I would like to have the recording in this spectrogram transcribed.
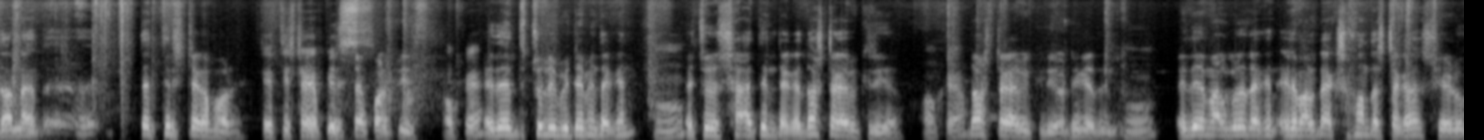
দানা টাকা পড়ে। তেত্রিশ টাকা পিস পিস ওকে এদের চুলি ভিটামিন দেখেন চুলি সাড়ে তিন টাকা দশ টাকা বিক্রি হয়। ওকে দশ টাকা বিক্রি হয় ঠিক আছে? এদের মালগুলো দেখেন এদের মালটা একশো পঞ্চাশ টাকা শেডু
